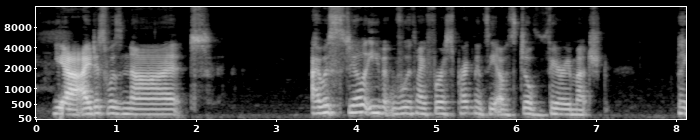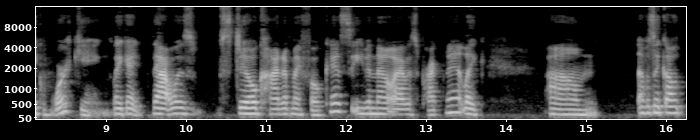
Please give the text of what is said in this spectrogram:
yeah, I just was not. I was still even with my first pregnancy. I was still very much like working. Like I that was still kind of my focus, even though I was pregnant. Like, um, I was like, I'll,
